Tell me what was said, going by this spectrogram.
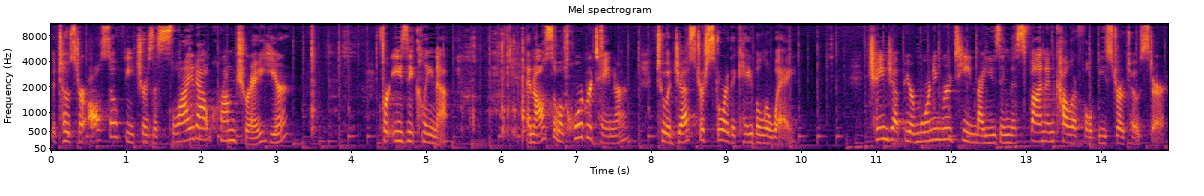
The toaster also features a slide out crumb tray here for easy cleanup, and also a cord retainer to adjust or store the cable away. Change up your morning routine by using this fun and colorful bistro toaster.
